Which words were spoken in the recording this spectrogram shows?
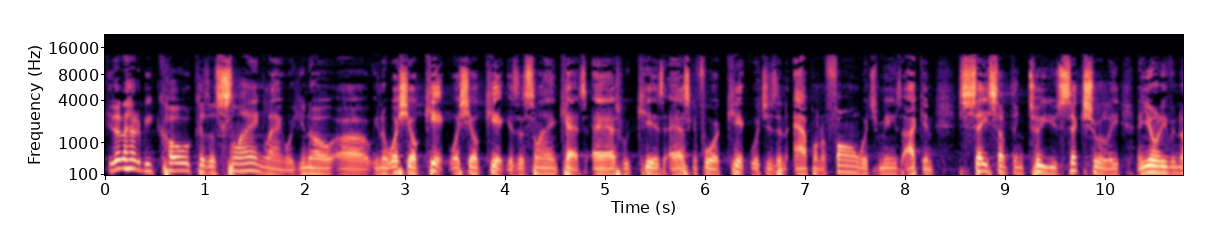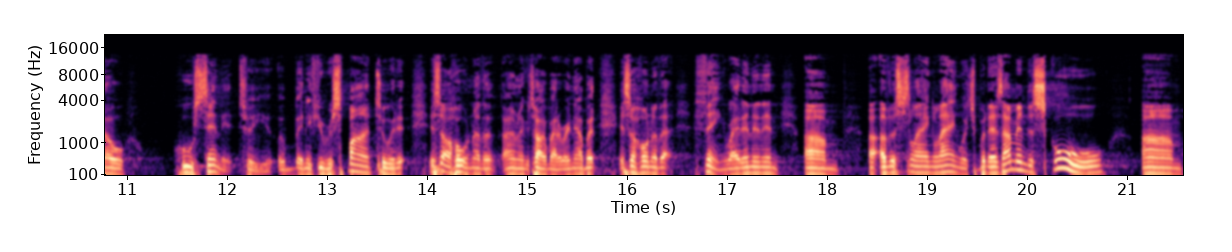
it doesn't have to be cold because of slang language. You know, uh, you know, what's your Kik? What's your Kik? Is a slang cats ass with kids asking for a Kik, which is an app on the phone, which means I can say something to you sexually and you don't even know who sent it to you. And if you respond to it, it's a whole other, not going to talk about it right now, but it's a whole other thing, right? And then um, uh, other slang language. But as I'm in the school, um,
